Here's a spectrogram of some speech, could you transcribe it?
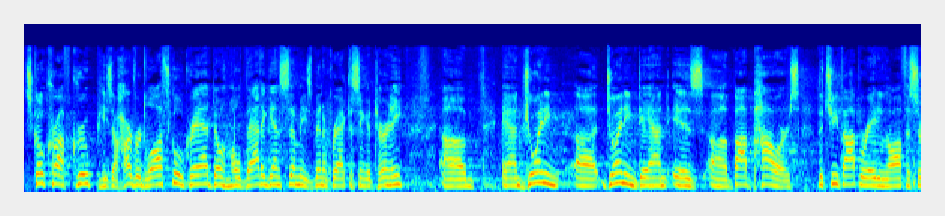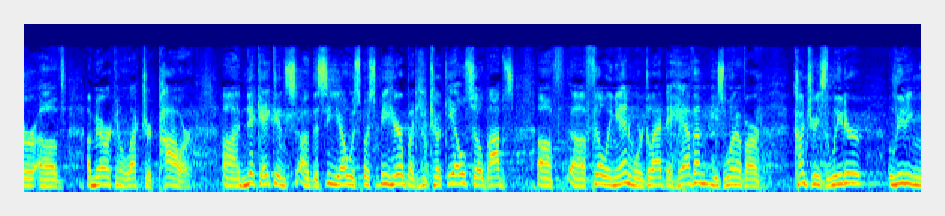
Scowcroft Group. He's a Harvard Law School grad. Don't hold that against him. He's been a practicing attorney. Um, and joining, uh, joining Dan is uh, Bob Powers, the Chief Operating Officer of American Electric Power. Uh, Nick Akins, uh, the CEO, was supposed to be here, but he took ill, so Bob's uh, uh, filling in. We're glad to have him. He's one of our country's leader, leading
